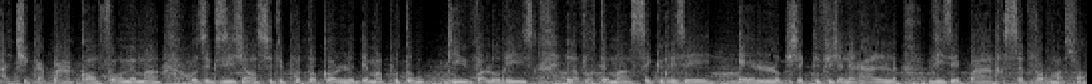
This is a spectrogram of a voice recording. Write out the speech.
à Chicapa conformément aux exigences du protocole de Maputo qui valorise l'avortement sécurisé et l'objectif général visé par cette formation.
